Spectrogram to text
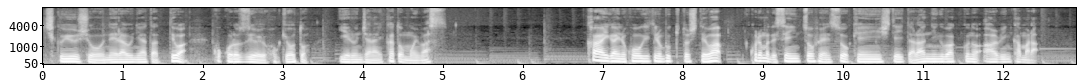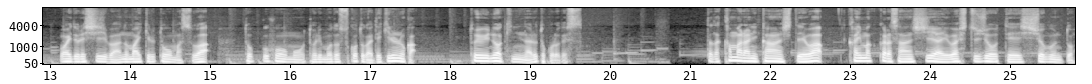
地区優勝を狙うにあたっては心強い補強と言えるんじゃないかと思います。カー以外の攻撃の武器としてはこれまでセインツオフェンスを牽引していたランニングバックのアービン・カマラワイドレシーバーのマイケル・トーマスはトップフォームを取り戻すことができるのかというのは気になるところです。ただカマラに関しては開幕から3試合は出場停止処分と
